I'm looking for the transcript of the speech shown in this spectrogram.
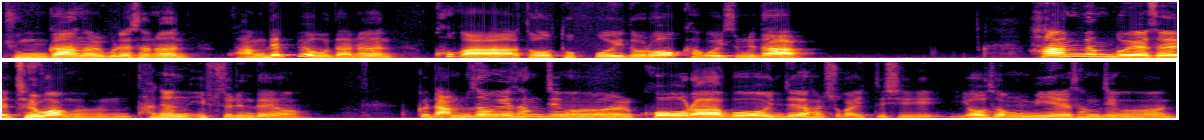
중간 얼굴에서는 광대뼈보다는 코가 더 돋보이도록 하고 있습니다. 하안면부에서의 제왕은 단연 입술인데요. 그 남성의 상징을 코라고 이제 할 수가 있듯이 여성미의 상징은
